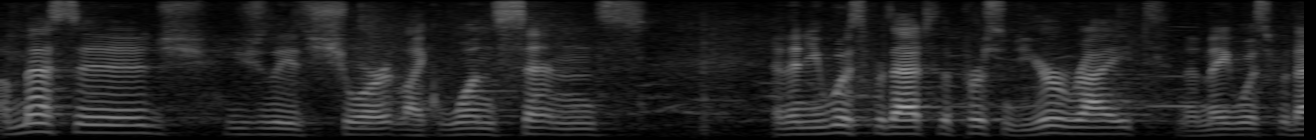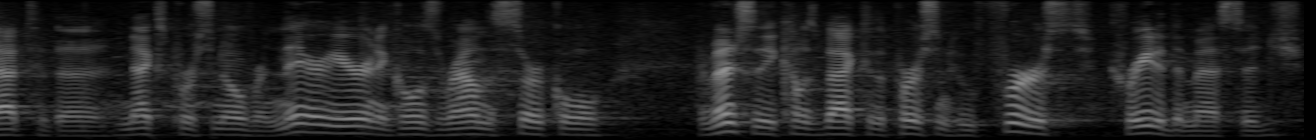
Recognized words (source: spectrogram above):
a message, usually it's short, like one sentence and then you whisper that to the person to your right, and then they whisper that to the next person over in their ear, and it goes around the circle. Eventually, it comes back to the person who first created the message.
